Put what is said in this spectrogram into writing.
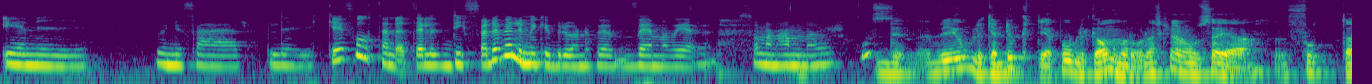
är ni ungefär lika i fotandet? Eller diffar det väldigt mycket beroende på vem av er som man hamnar hos? Det, vi är olika duktiga på olika områden skulle jag nog säga. Fota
